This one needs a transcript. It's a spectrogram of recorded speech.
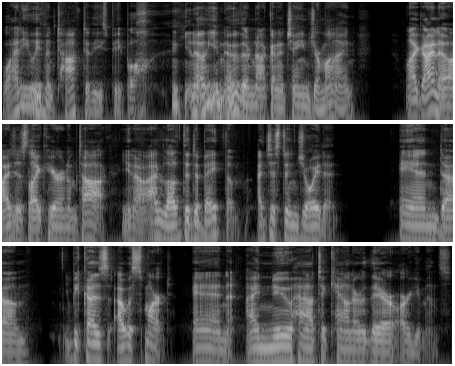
"Why do you even talk to these people? you know, you know they're not going to change your mind." Like I know, I just like hearing them talk. You know, I love to debate them. I just enjoyed it, and um, because I was smart and I knew how to counter their arguments.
